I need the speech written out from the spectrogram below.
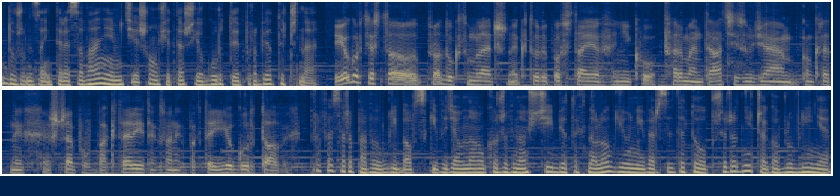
Dużym zainteresowaniem cieszą się też jogurty probiotyczne. Jogurt jest to produkt mleczny, który powstaje w wyniku fermentacji z udziałem konkretnych szczepów bakterii, tzw. Tak bakterii jogurtowych. Profesor Paweł Glibowski, Wydział Nauk o Żywności i Biotechnologii Uniwersytetu Przyrodniczego w Lublinie.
